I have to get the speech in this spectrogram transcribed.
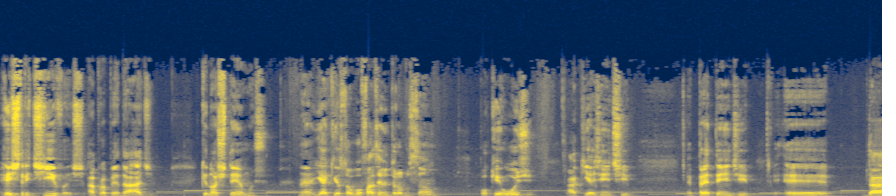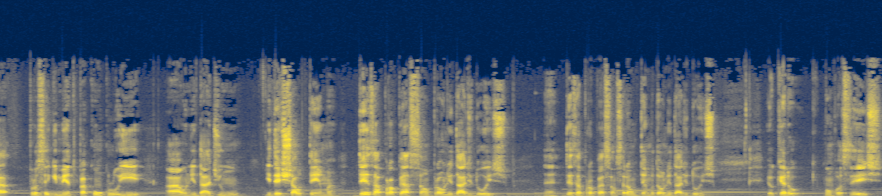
restritivas à propriedade, que nós temos, né? E aqui eu só vou fazer uma introdução, porque hoje aqui a gente é, pretende é, dar prosseguimento para concluir a unidade 1 e deixar o tema desapropriação para a unidade 2. Né? Desapropriação será um tema da unidade 2. Eu quero com vocês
